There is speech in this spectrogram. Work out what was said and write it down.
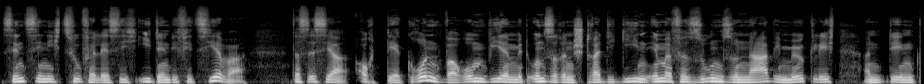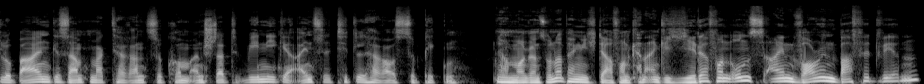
sind sie nicht zuverlässig identifizierbar. Das ist ja auch der Grund, warum wir mit unseren Strategien immer versuchen, so nah wie möglich an den globalen Gesamtmarkt heranzukommen, anstatt wenige Einzeltitel herauszupicken. Ja, mal ganz unabhängig davon, kann eigentlich jeder von uns ein Warren Buffett werden?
